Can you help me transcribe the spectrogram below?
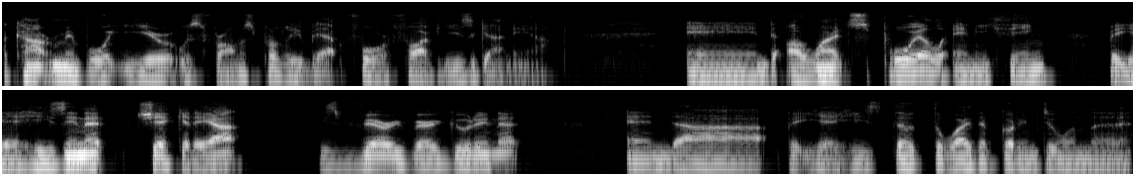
I can't remember what year it was from. It's probably about four or five years ago now. And I won't spoil anything, but yeah, he's in it. Check it out. He's very, very good in it. And uh, but yeah, he's the the way they've got him doing the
